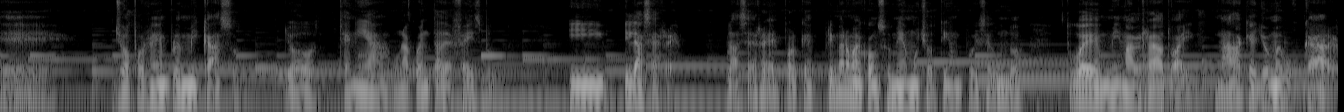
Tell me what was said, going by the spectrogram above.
Eh, yo, por ejemplo, en mi caso, yo tenía una cuenta de Facebook y, la cerré. La cerré porque primero me consumía mucho tiempo y segundo, tuve mi mal rato ahí. Nada que yo me buscara.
